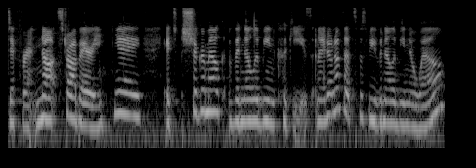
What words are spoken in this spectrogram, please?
different, not strawberry. Yay. It's sugar milk vanilla bean cookies. And I don't know if that's supposed to be vanilla bean Noel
